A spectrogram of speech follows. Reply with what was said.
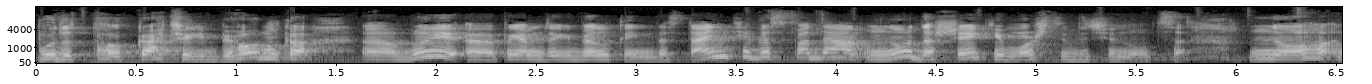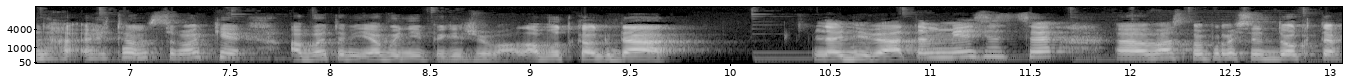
будут толкать ребенка. Э, вы э, прям до ребенка не достанете, господа, но до шейки можете дотянуться. Но на этом сроке об этом я бы не переживала. А вот когда на девятом месяце э, вас попросит доктор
